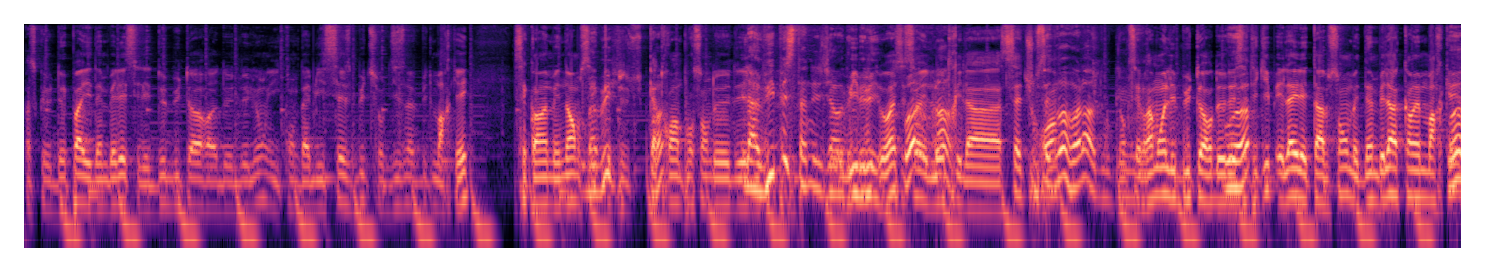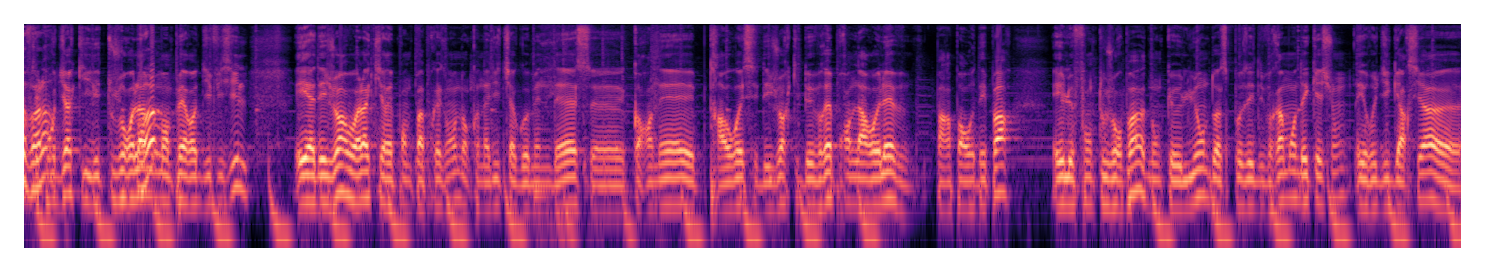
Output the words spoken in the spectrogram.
Parce que Depay et Dembélé, c'est les deux buteurs euh, de, de Lyon. Ils comptabilisent 16 buts sur 19 buts marqués. C'est quand même énorme. C'est Bah oui. plus 80% de. de Il a 8 buts cette année déjà. huit Dembélé. buts. Ouais, c'est ça. Et l'autre, il a 7, je crois. voilà. Donc, Donc euh, c'est vraiment les buteurs de, cette équipe. Et là, il est absent, mais Dembélé a quand même marqué. C'est voilà. pour dire qu'il est toujours là, même en période difficile. Et il y a des joueurs voilà, qui répondent pas présents. Donc on a dit Thiago Mendes, euh, Cornet, Traoré, c'est des joueurs qui devraient prendre la relève par rapport au départ. Et ils le font toujours pas. Donc euh, Lyon doit se poser vraiment des questions. Et Rudy Garcia... euh,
